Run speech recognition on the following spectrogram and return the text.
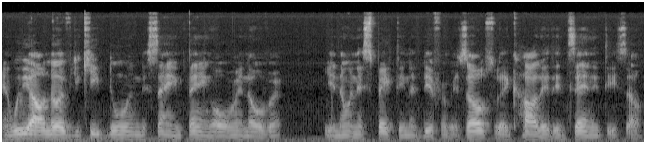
And we all know if you keep doing the same thing over and over, you know, and expecting a different result, so they call it insanity. So,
